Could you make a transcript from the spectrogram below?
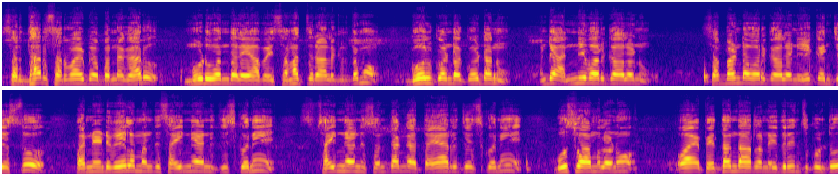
సర్దార్ సర్వాయి గారు మూడు వందల యాభై సంవత్సరాల క్రితము గోల్కొండ కోటను అంటే అన్ని వర్గాలను సబ్బండ వర్గాలను ఏకం చేస్తూ పన్నెండు వేల మంది సైన్యాన్ని తీసుకొని సైన్యాన్ని సొంతంగా తయారు చేసుకొని భూస్వాములను పెత్తందారులను ఎదిరించుకుంటూ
